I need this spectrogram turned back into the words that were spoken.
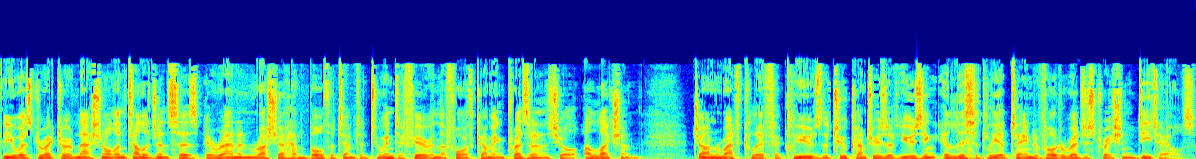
The U.S. Director of National Intelligence says Iran and Russia have both attempted to interfere in the forthcoming presidential election. John Ratcliffe accused the two countries of using illicitly obtained voter registration details.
